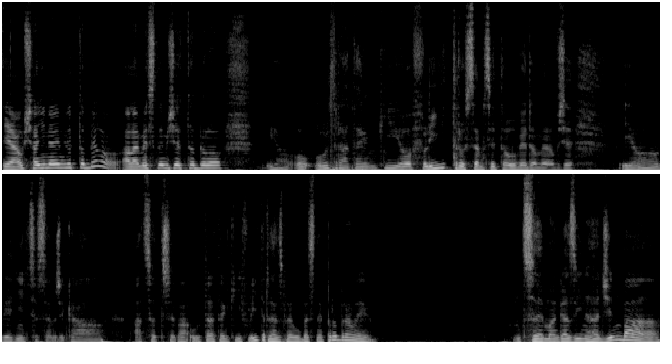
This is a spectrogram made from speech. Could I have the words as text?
já už ani nevím, kde to bylo, ale myslím, že to bylo jo, u ultratenkýho flítru jsem si to uvědomil, že jo, v jedničce jsem říkal, a co třeba ultratenký flítr, ten jsme vůbec neprobrali. Co je magazín Hajinba?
